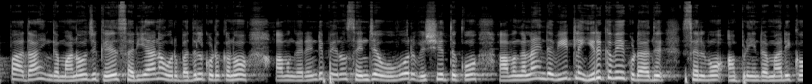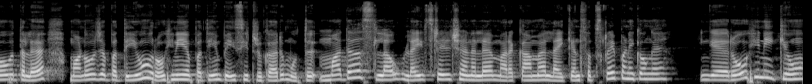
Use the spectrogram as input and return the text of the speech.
அப்பா தான் இங்கே மனோஜுக்கு சரியான ஒரு பதில் கொடுக்கணும். அவங்க ரெண்டு பேரும் செஞ்ச ஒவ்வொரு விஷயத்துக்கும் அவங்கெல்லாம் இந்த வீட்டில் இருக்கவே கூடாது. செல்வம் அப்படின்ற மாதிரி கோவத்தில் மனோஜை பற்றியும் ரோஹிணியை பற்றியும் பேசிகிட்டு இருக்காரு முத்து. மதர்ஸ் லவ் லைஃப் ஸ்டைல் சேனலை மறக்காமல் லைக் அண்ட் சப்ஸ்கிரைப் பண்ணிக்கோங்க. இங்கே ரோஹிணிக்கும்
